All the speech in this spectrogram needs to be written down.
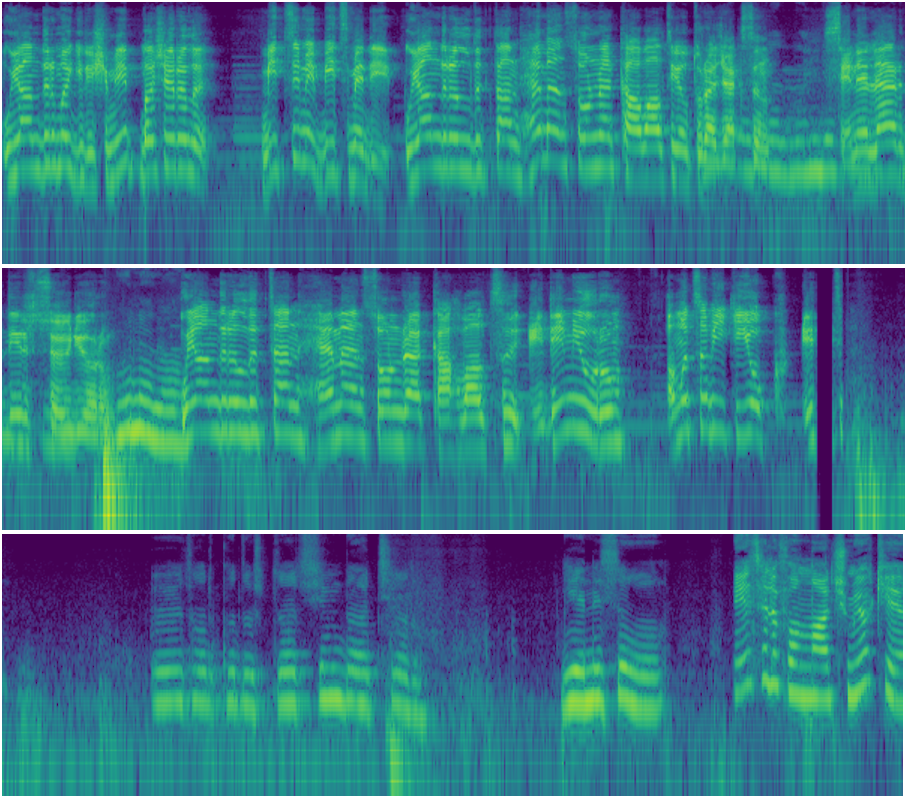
uyandırma girişimi başarılı. Bitti mi bitmedi. Uyandırıldıktan hemen sonra kahvaltıya oturacaksın. Senelerdir söylüyorum. Uyandırıldıktan hemen sonra kahvaltı edemiyorum. Ama tabii ki yok. Et Evet arkadaşlar şimdi açıyorum. Yenisi o. Niye telefonunu açmıyor ki?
